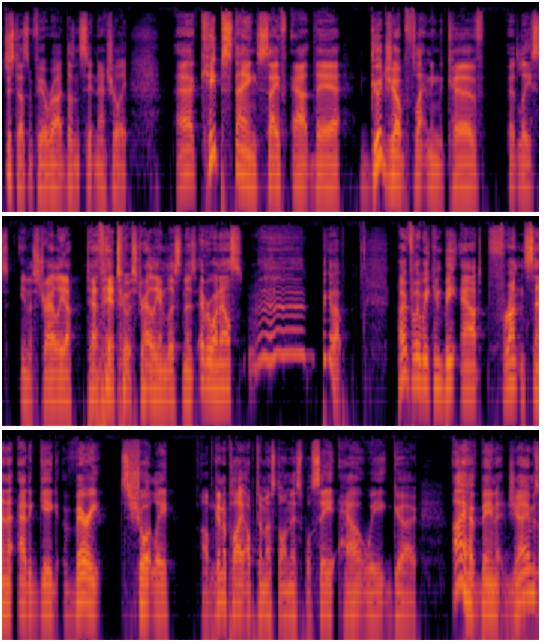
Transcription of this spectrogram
just doesn't feel right, doesn't sit naturally. Uh, keep staying safe out there. Good job flattening the curve, at least in Australia. Out there to Australian listeners. Everyone else, uh, pick it up. Hopefully, we can be out front and center at a gig very shortly. I'm going to play Optimist on this. We'll see how we go. I have been James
